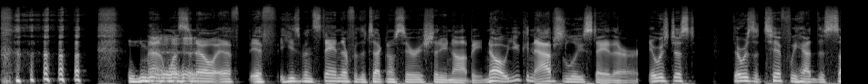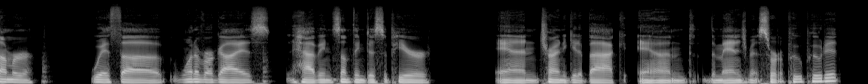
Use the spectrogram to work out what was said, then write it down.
Matt wants to know if if he's been staying there for the Techno series, should he not be? No, you can absolutely stay there. It was just there was a tiff we had this summer with uh, one of our guys having something disappear and trying to get it back, and the management sort of poo pooed it.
